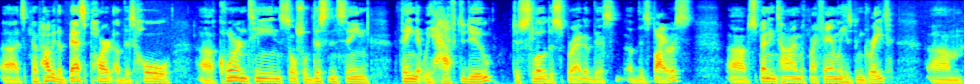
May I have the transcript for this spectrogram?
Uh, it's probably the best part of this whole uh, quarantine, social distancing thing that we have to do to slow the spread of this of this virus. Uh, spending time with my family has been great. Um,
